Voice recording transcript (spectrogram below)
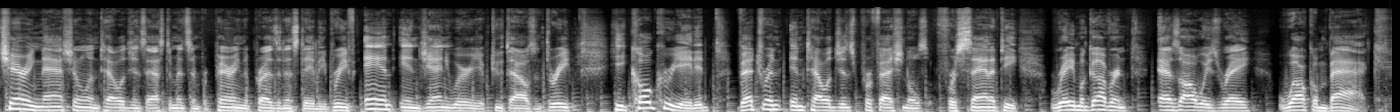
chairing national intelligence estimates and preparing the president's daily brief. And in January of 2003, he co created Veteran Intelligence Professionals for Sanity. Ray McGovern, as always, Ray, welcome back.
